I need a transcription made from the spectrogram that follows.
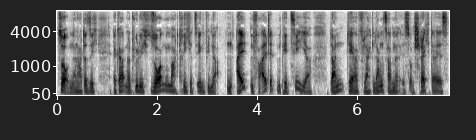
So, und dann hatte sich Eckert natürlich Sorgen gemacht, kriege ich jetzt irgendwie eine, einen alten, veralteten PC hier dann, der vielleicht langsamer ist und schlechter ist.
